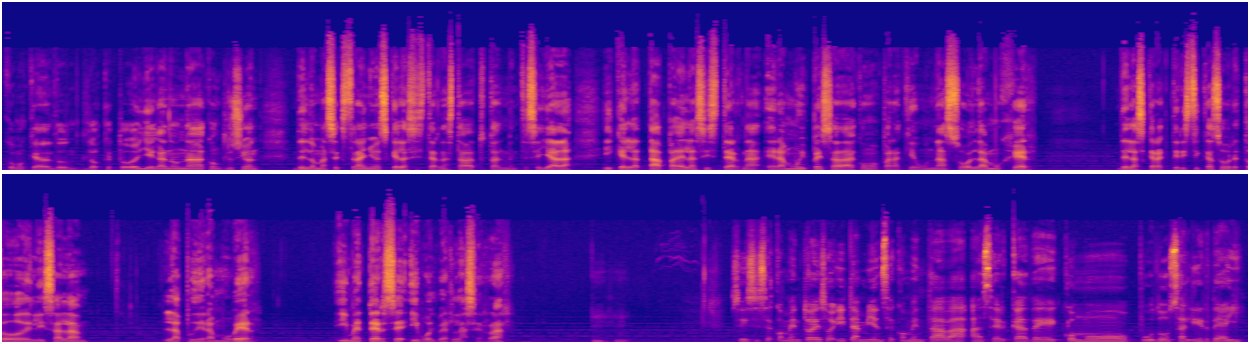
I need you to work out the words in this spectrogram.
como que lo, que todo llega a una conclusión de lo más extraño es que la cisterna estaba totalmente sellada y que la tapa de la cisterna era muy pesada como para que una sola mujer, de las características sobre todo de Lisa Lam, la pudiera mover y meterse y volverla a cerrar. Sí, sí se comentó eso y también se comentaba acerca de cómo pudo salir de ahí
